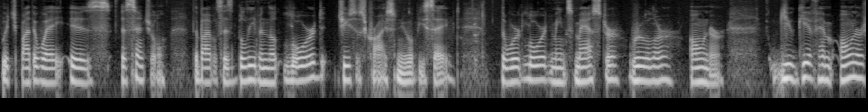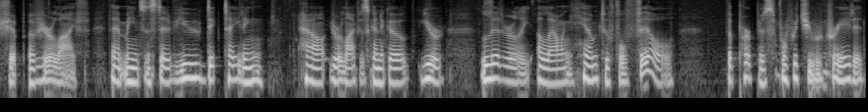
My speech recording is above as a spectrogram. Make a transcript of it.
which by the way is essential. The Bible says, believe in the Lord Jesus Christ and you will be saved. The word Lord means master, ruler, owner. You give him ownership of your life. That means instead of you dictating how your life is going to go, you're literally allowing him to fulfill the purpose for which you were created.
